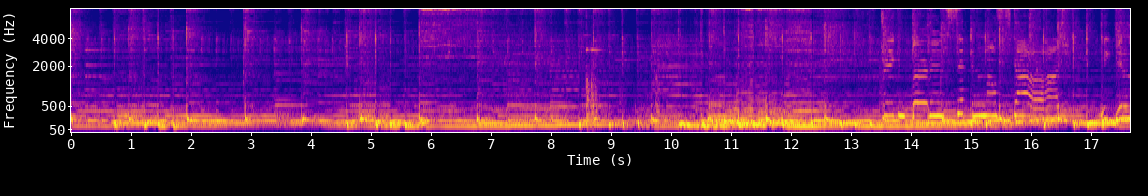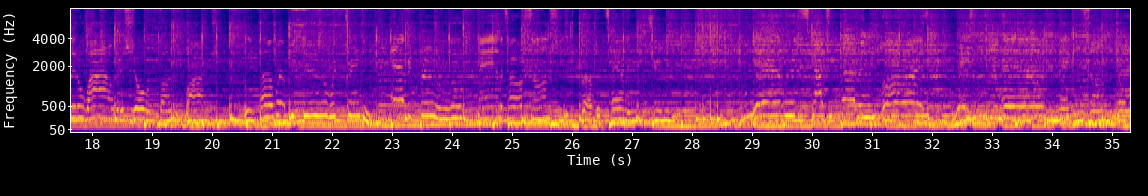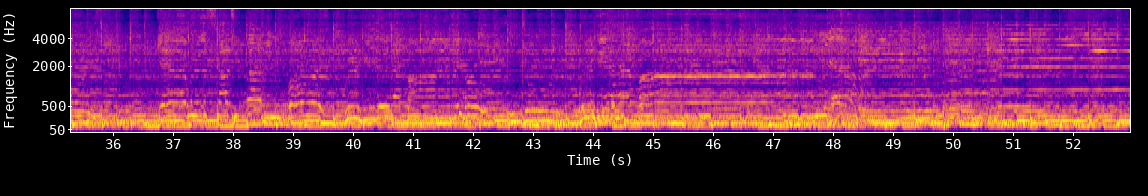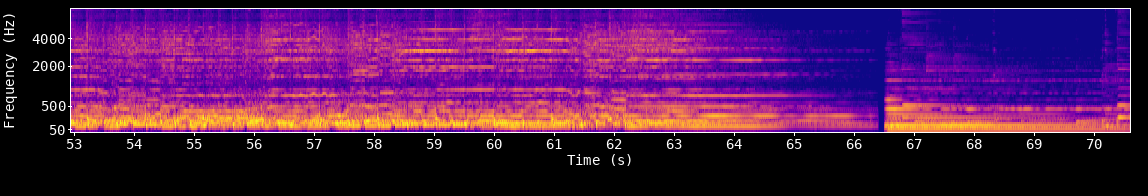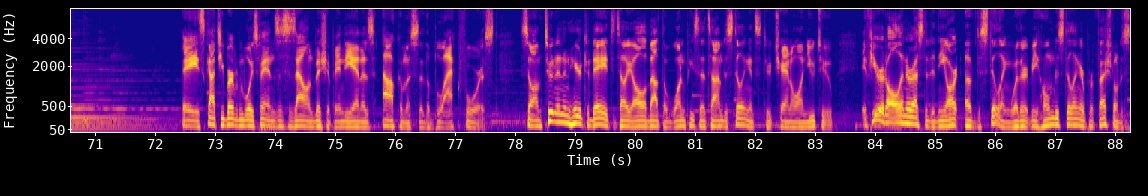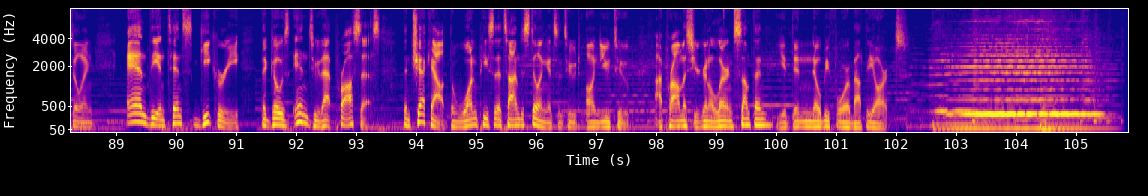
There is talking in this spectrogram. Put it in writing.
Hey, Scotchy Bourbon Boys fans, this is Alan Bishop, Indiana's alchemist of the Black Forest. So I'm tuning in here today to tell you all about the One Piece at a Time Distilling Institute channel on YouTube. If you're at all interested in the art of distilling, whether it be home distilling or professional distilling, and the intense geekery that goes into that process, then check out the One Piece at a Time Distilling Institute on YouTube. I promise you're going to learn something you didn't know before about the arts.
